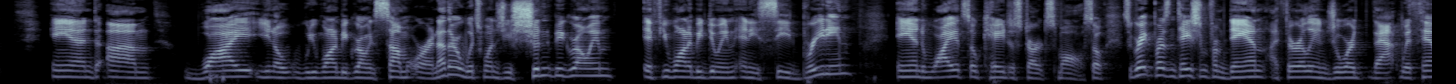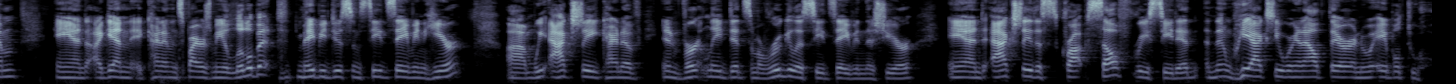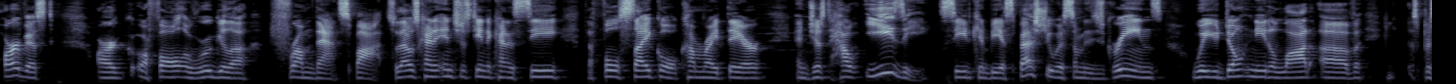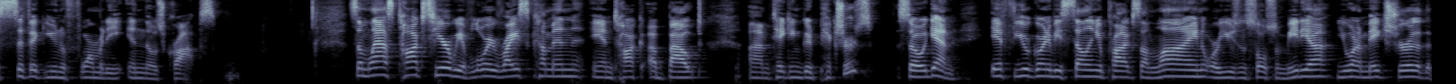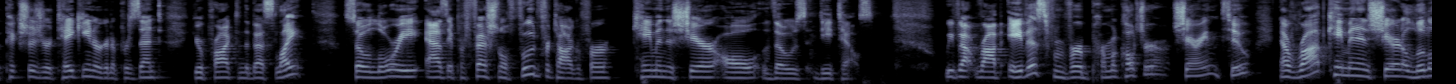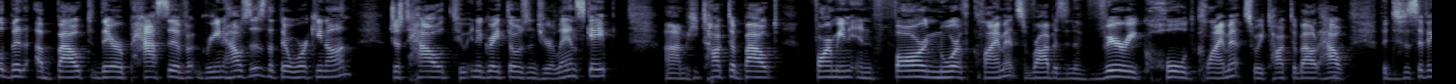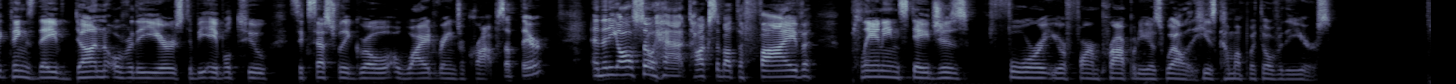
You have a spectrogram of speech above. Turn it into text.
and um, why you know we want to be growing some or another, which ones you shouldn't be growing. If you want to be doing any seed breeding, and why it's okay to start small. So it's a great presentation from Dan. I thoroughly enjoyed that with him. And again, it kind of inspires me a little bit to maybe do some seed saving here. Um, we actually kind of inadvertently did some arugula seed saving this year. And actually, this crop self reseeded. And then we actually went out there and were able to harvest our, our fall arugula from that spot. So that was kind of interesting to kind of see the full cycle come right there and just how easy seed can be, especially with some of these greens where you don't need a lot of specific uniformity in those crops. Some last talks here. We have Lori Rice come in and talk about um, taking good pictures. So, again, if you're going to be selling your products online or using social media, you want to make sure that the pictures you're taking are going to present your product in the best light. So, Lori, as a professional food photographer, came in to share all those details. We've got Rob Avis from Verge Permaculture sharing too. Now, Rob came in and shared a little bit about their passive greenhouses that they're working on, just how to integrate those into your landscape. Um, he talked about farming in far north climates. Rob is in a very cold climate. So he talked about how the specific things they've done over the years to be able to successfully grow a wide range of crops up there. And then he also ha- talks about the five planning stages for your farm property as well that he's come up with over the years.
